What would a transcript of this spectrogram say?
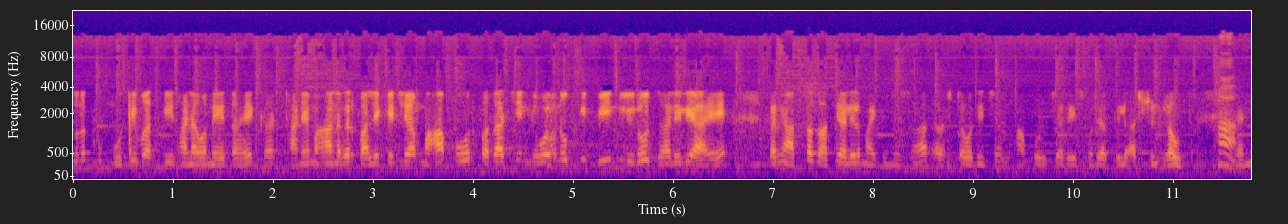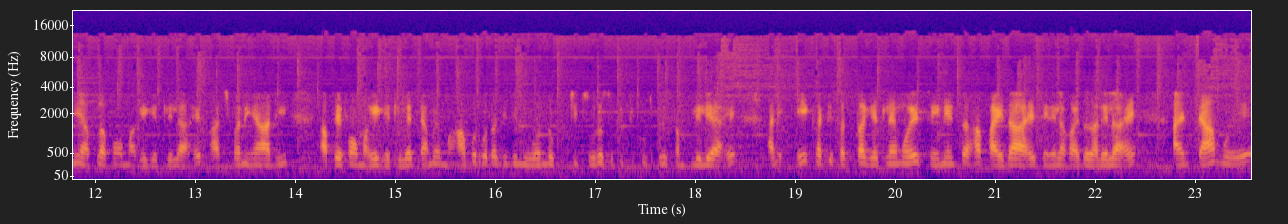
तुला खूप मोठी बातमी ठाण्यावरून येत आहे. कारण ठाणे महानगरपालिकेच्या महापौर पदाची निवडणूक ही बिनविरोध झालेली आहे. कारण आत्ताच हाती आलेल्या माहितीनुसार राष्ट्रवादीच्या महापौरच्या रेसमध्ये असलेले अश्विन राऊत यांनी आपला फॉर्म मागे घेतलेला आहे. भाजपाने याआधी आपले फॉर्म मागे घेतलेले आहेत. त्यामुळे महापौर पदाची जी निवडणुकीची चुरस होती ती कुठेतरी संपलेली आहे. आणि एक हाती सत्ता घेतल्यामुळे सेनेचा हा फायदा आहे. सेनेला फायदा झालेला आहे. आणि त्यामुळे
